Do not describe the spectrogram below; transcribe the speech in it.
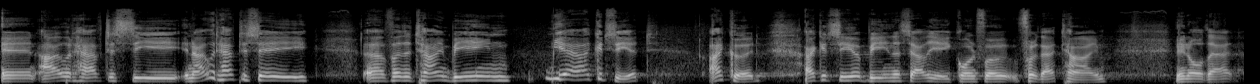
And I would have to see, and I would have to say, uh, for the time being, yeah, I could see it. I could. I could see her being the Sally Acorn for, for that time and all that,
